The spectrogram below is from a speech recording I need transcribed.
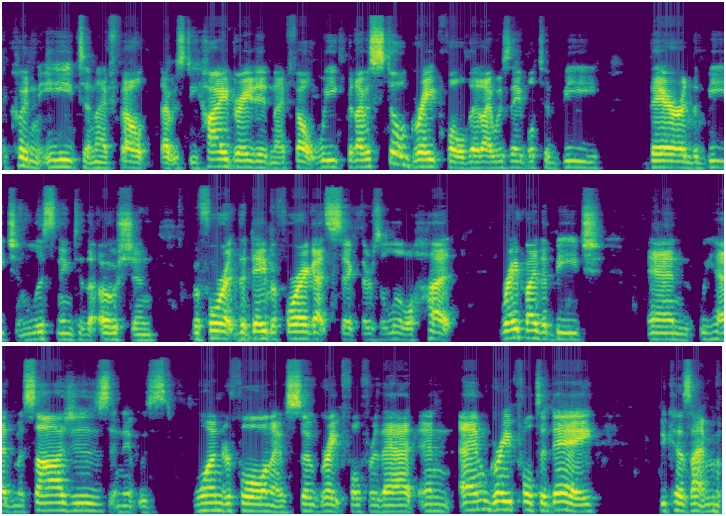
I couldn't eat, and I felt I was dehydrated and I felt weak. But I was still grateful that I was able to be there at the beach and listening to the ocean before the day before I got sick, there's a little hut right by the beach, and we had massages, and it was wonderful, and I was so grateful for that. And I'm grateful today because I'm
